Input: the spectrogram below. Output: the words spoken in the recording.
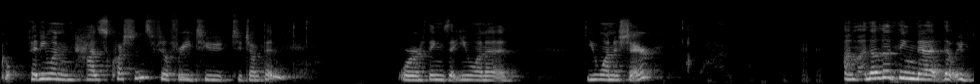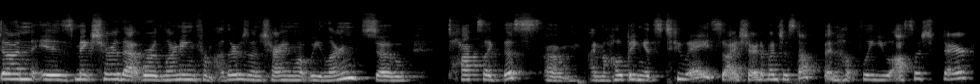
Cool. If anyone has questions, feel free to, to jump in or things that you want to you want to share. Um, another thing that, that we've done is make sure that we're learning from others and sharing what we learn. So talks like this. Um, I'm hoping it's 2A, so I shared a bunch of stuff and hopefully you also share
